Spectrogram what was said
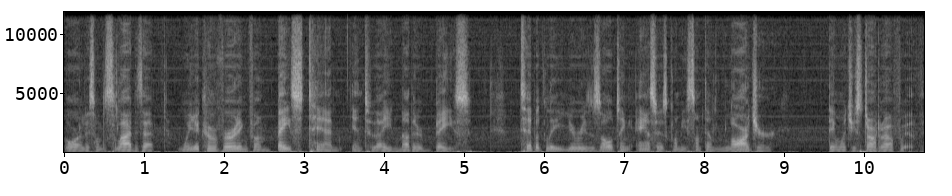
or at least on the slide, is that when you're converting from base 10 into another base, typically your resulting answer is going to be something larger than what you started off with.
